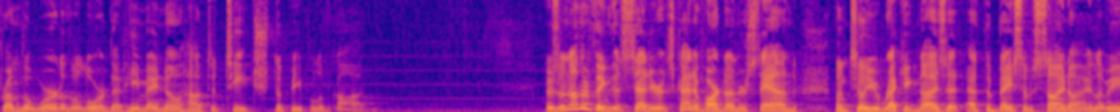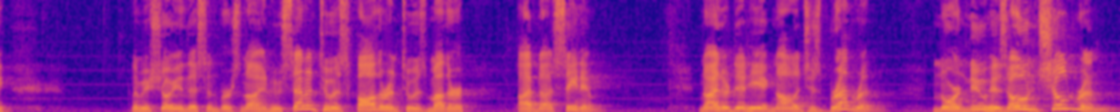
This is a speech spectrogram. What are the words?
from the word of the Lord that he may know how to teach the people of God. There's another thing that's said here. It's kind of hard to understand until you recognize it at the base of Sinai. Let me, let me show you this in verse 9. Who said unto his father and to his mother, I have not seen him neither did he acknowledge his brethren, nor knew his own children,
